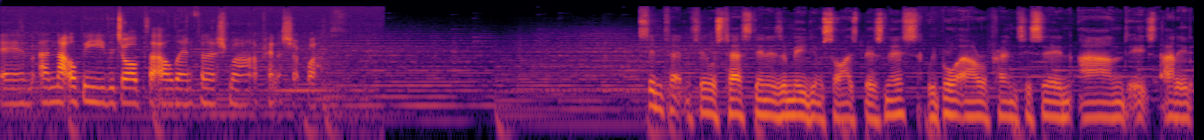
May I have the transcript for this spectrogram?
Um, and that'll be the job that I'll then finish my apprenticeship with. Simtech Materials Testing is a medium-sized business. We brought our apprentice in and it's added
